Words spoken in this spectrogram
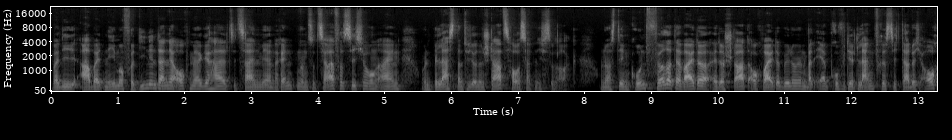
weil die Arbeitnehmer verdienen dann ja auch mehr Gehalt, sie zahlen mehr in Renten und Sozialversicherung ein und belasten natürlich auch den Staatshaushalt nicht so arg. Und aus dem Grund fördert der, weiter, äh, der Staat auch Weiterbildungen, weil er profitiert langfristig dadurch auch,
